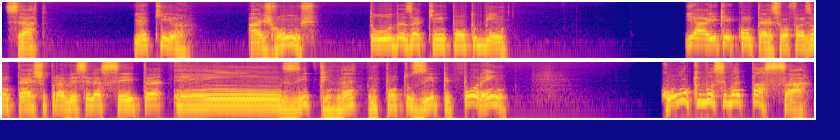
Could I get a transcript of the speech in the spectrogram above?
certo? E aqui, ó, as ROMs todas aqui em ponto .bin. E aí o que acontece? Eu vou fazer um teste para ver se ele aceita em zip, né? Em ponto .zip. Porém, como que você vai passar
